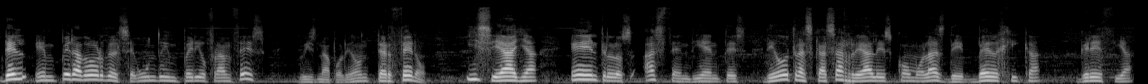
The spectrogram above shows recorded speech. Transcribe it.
del emperador del Segundo Imperio francés, Luis Napoleón III, y se halla entre los ascendientes de otras casas reales como las de Bélgica, Grecia,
